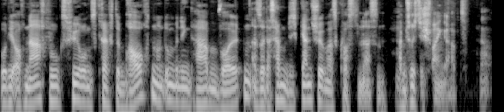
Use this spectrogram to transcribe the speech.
wo die auch Nachwuchsführungskräfte brauchten und unbedingt haben wollten. Also das haben sich ganz schön was kosten lassen. Habe ich richtig Schwein gehabt. Ja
